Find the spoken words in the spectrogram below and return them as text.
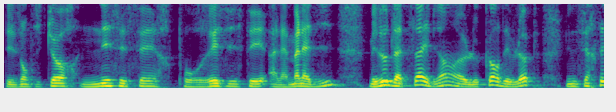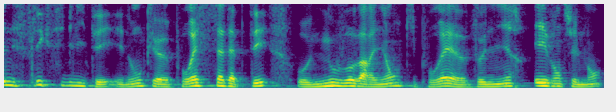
des anticorps nécessaires pour résister à la maladie, mais au-delà de ça, eh bien, euh, le corps développe une certaine flexibilité et donc pourrait s'adapter aux nouveaux variants qui pourraient venir éventuellement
